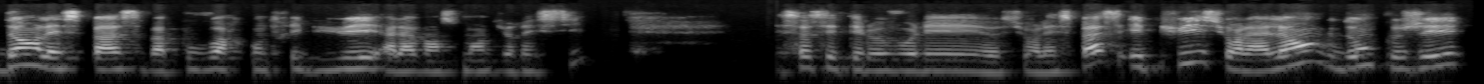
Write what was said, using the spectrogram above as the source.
dans l'espace va pouvoir contribuer à l'avancement du récit. Et ça, c'était le volet sur l'espace. Et puis, sur la langue, donc, j'ai,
